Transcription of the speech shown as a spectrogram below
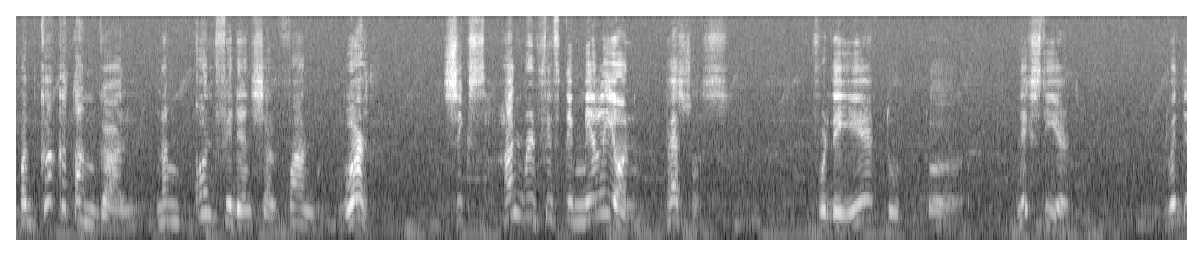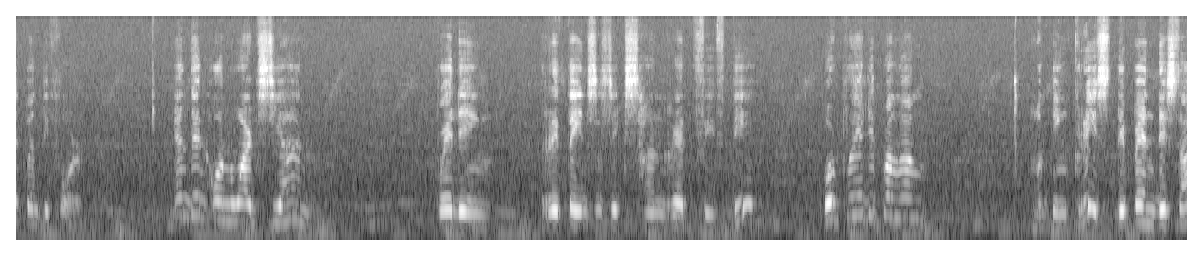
pagkakatanggal ng confidential fund worth 650 million pesos for the year to uh, next year 2024 and then onwards yan pwedeng retain sa 650 or pwede pa nga mag-increase depende sa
